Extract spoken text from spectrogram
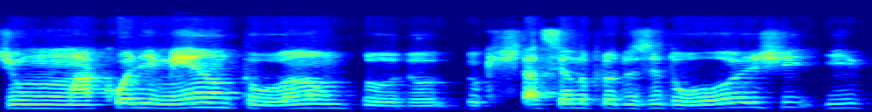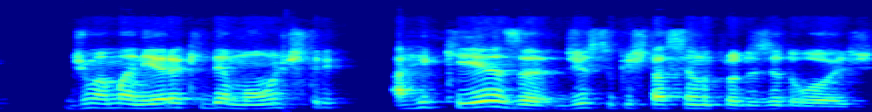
de um acolhimento amplo do, do que está sendo produzido hoje e de uma maneira que demonstre a riqueza disso que está sendo produzido hoje.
